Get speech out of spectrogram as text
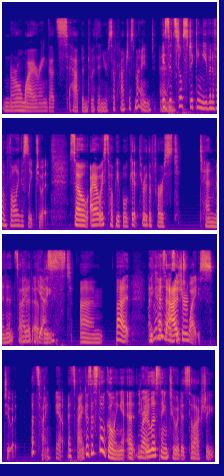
neural wiring that's happened within your subconscious mind. is it still sticking even if I'm falling asleep to it So I always tell people get through the first 10 minutes of I- it at yes. least. Um, but because as you're twice to it that's fine. Yeah. It's fine because it's still going. Uh, Right. You're listening to it. It's still actually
